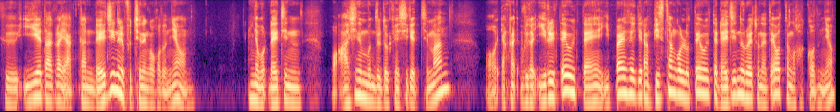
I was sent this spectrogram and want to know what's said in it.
그 이에다가 약간 레진을 붙이는 거거든요. 근데 뭐 레진 뭐 아시는 분들도 계시겠지만 어 약간 우리가 이를 떼울 때 이빨색이랑 비슷한 걸로 떼울 때 레진으로 예전에 떼웠던 것 같거든요.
